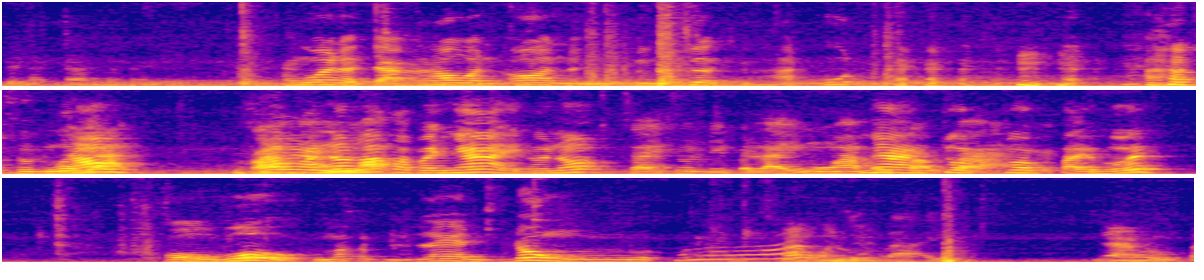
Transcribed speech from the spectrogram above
เป็นอาการแบบใดง่วนจากเข้าอ่อนๆนั่นดึงเชือกที่ขาดพูดชุดงัวเอาย่างเขาอันนั้นมากกว่าไปง่ายเฮ้ยเนาะใส่ชุดนี้ไปไล่งัวไปย่างเป่าจวบป้าจวบไปเฮ้ย โอ้โหคือมันก็แล่นดงหลุดมาข้างมัอ่อนนดูหลายยางลูกไป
